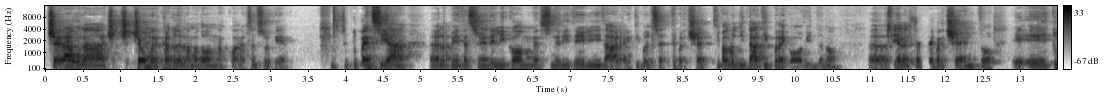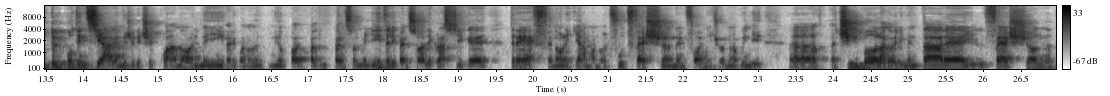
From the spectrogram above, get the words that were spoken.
c'era una, c- c'è un mercato della Madonna qua, nel senso che se tu pensi alla uh, penetrazione dell'e-commerce nel retail in Italia, che è tipo il 7%, ti parlo di dati pre-Covid, no? Uh, sì. che era il 7%, e, e, tutto il potenziale invece che c'è qua, no? il Made in Italy, quando io penso al Made in Italy penso alle classiche 3F, no? le chiamano il food, fashion and furniture, no? quindi uh, cibo, l'agroalimentare, il fashion,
